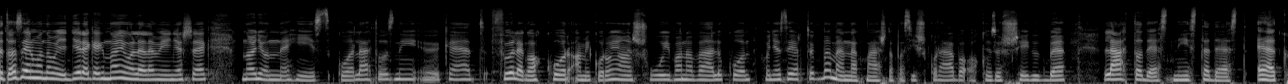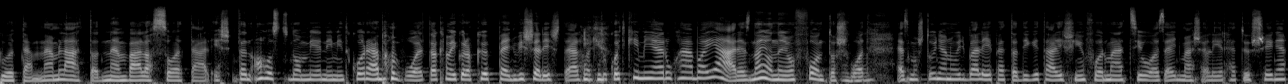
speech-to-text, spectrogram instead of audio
Tehát azért mondom, hogy a gyerekek nagyon leleményesek, nagyon nehéz korlátozni őket, főleg akkor, amikor olyan súly van a vállukon, hogy azért ők bemennek másnap az iskolába, a közösségükbe, láttad ezt, nézted ezt, elküldtem, nem láttad, nem válaszoltál, és ahhoz tudom mérni, mint korábban voltak, amikor a köppenyviselést elhagytuk, Igen. hogy ki milyen ruhában jár. Ez nagyon-nagyon fontos uh-huh. volt. Ez most ugyanúgy belépett a digitális információ, az egymás elérhetősége,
